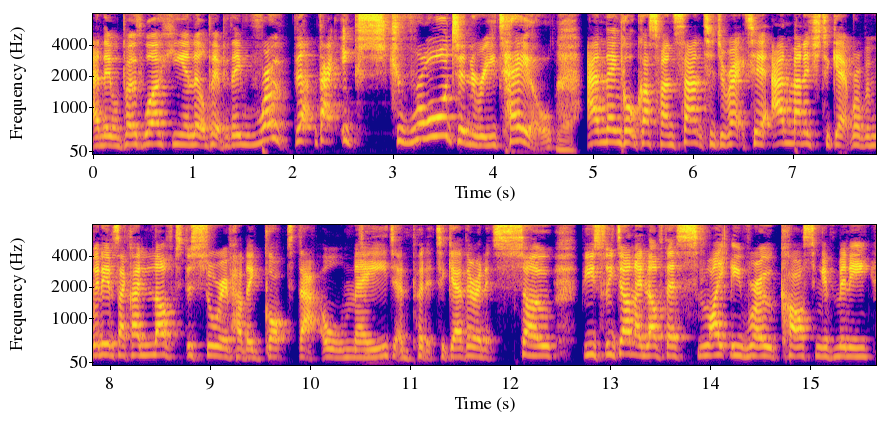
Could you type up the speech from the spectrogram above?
and they were both working a little bit, but they wrote that that extraordinary tale and then got Gus Van Sant to direct it and managed to get Robin Williams. Like I loved the story of how they got that all made and put it together, and it's so beautifully done. I love their slightly rogue casting of Minnie.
